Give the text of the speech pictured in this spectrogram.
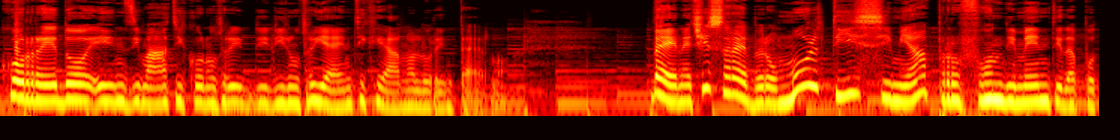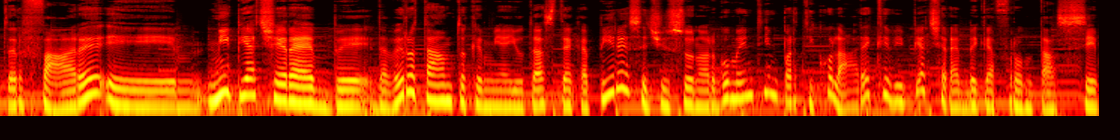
corredo enzimatico nutri- di nutrienti che hanno al loro interno. Bene, ci sarebbero moltissimi approfondimenti da poter fare e mi piacerebbe davvero tanto che mi aiutaste a capire se ci sono argomenti in particolare che vi piacerebbe che affrontassi.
